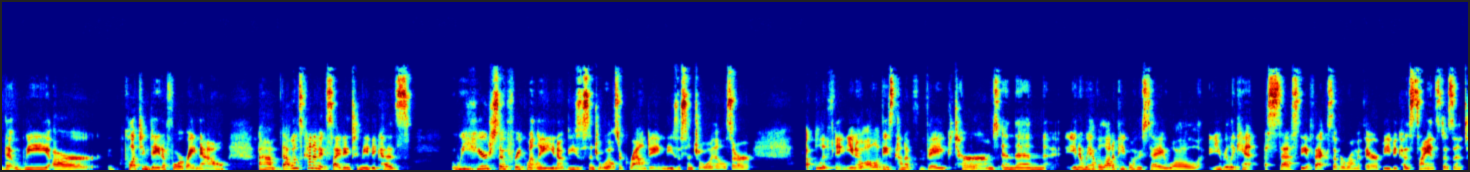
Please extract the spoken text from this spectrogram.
that we are collecting data for right now. Um, that one's kind of exciting to me because we hear so frequently, you know, these essential oils are grounding, these essential oils are uplifting you know all of these kind of vague terms. And then you know we have a lot of people who say well you really can't assess the effects of aromatherapy because science doesn't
